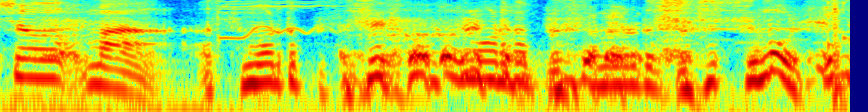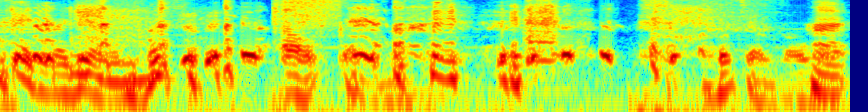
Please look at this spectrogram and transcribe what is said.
称、まあ、スモールトップ。スモールトップ、スモールトップ。スモール一回だけやもん。それ。あ、おっちゃうか、は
